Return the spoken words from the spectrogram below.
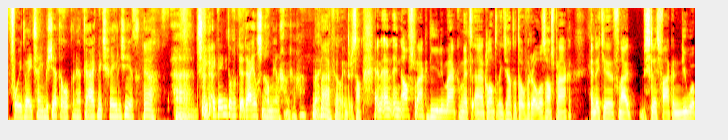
voor je het weet zijn je budgetten op en heb je eigenlijk niks gerealiseerd. Ja. Uh, dus ik, ik, weet niet of ik daar heel snel mee aan de gang zou gaan. Nee. Nou, veel interessant. En, en, en afspraken die jullie maken met uh, klanten, want je had het over ROAS afspraken. En dat je vanuit beslist vaak een nieuwe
